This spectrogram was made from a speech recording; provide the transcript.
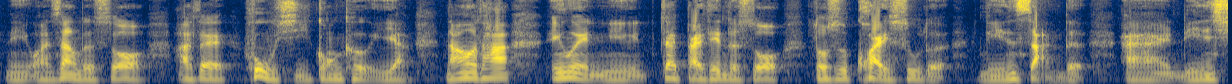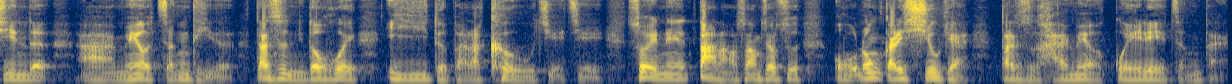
你晚上的时候啊，在复习功课一样。然后它，因为你在白天的时候都是快速的、零散的、哎，零星的啊，没有整体的，但是你都会一一的把它克服解决。所以呢，大脑上就是我弄给你修起来，但是还没有归类整改。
